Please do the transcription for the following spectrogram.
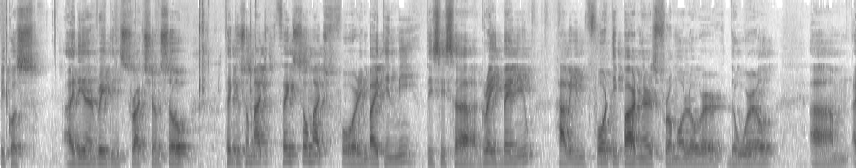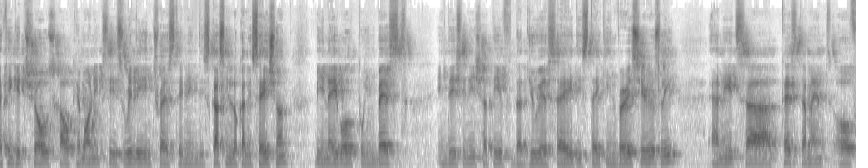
because I didn't read the instructions. So thank you so much. Thanks so much for inviting me. This is a great venue, having 40 partners from all over the world. Um, I think it shows how Chemonics is really interested in discussing localization, being able to invest in this initiative that USAID is taking very seriously and it's a testament of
